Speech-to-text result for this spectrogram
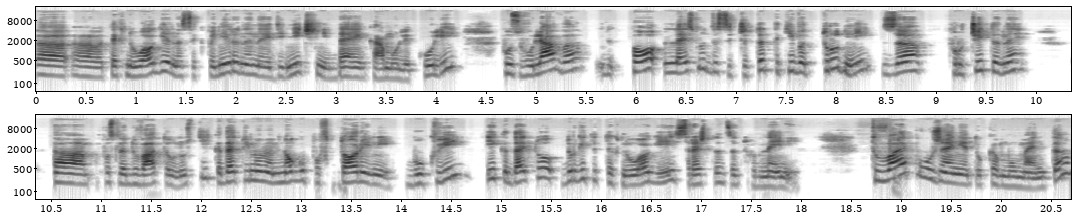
а, а, технология на секвениране на единични ДНК молекули позволява по-лесно да се четат такива трудни за прочитане а, последователности, където имаме много повторени букви и където другите технологии срещат затруднения. Това е положението към момента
